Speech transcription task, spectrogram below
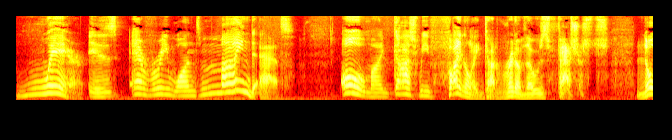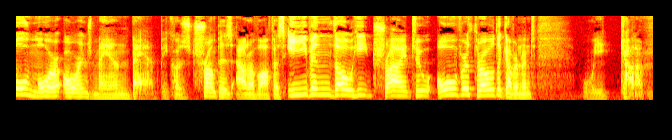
where is everyone's mind at? Oh my gosh, we finally got rid of those fascists. No more Orange Man bad because Trump is out of office, even though he tried to overthrow the government. We got him.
